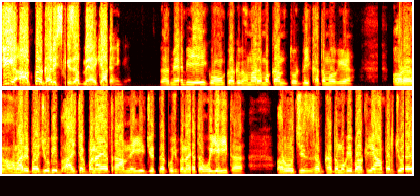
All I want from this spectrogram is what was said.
जी आपका घर इसकी जब में है क्या कहेंगे? मैं भी यही कहूँगा कि हमारा मकान टोटली खत्म हो गया और हमारे पास जो भी आज तक बनाया था हमने ये जितना कुछ बनाया था वो यही था। और वो चीज़ सब खत्म हो गई। बाकी यहाँ पर जो है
